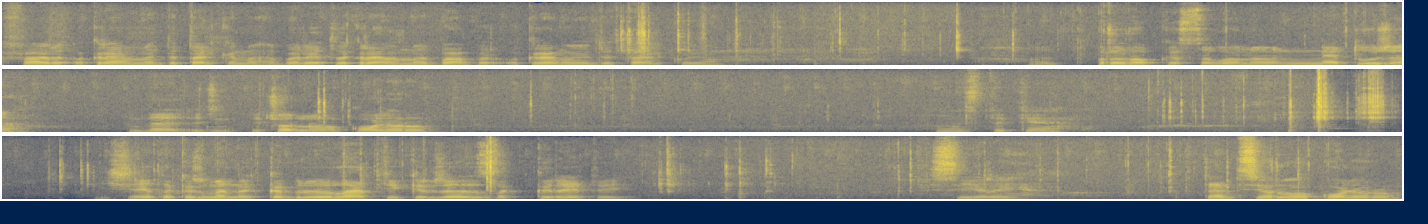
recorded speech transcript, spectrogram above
Фари окремими детальками, габарит окремими, бампер окремою деталькою. Проробка салону не дуже йде чорного кольору. Ось таке. І ще є також в мене кабріолет, тільки вже закритий. Сірий. Там сірого кольору.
